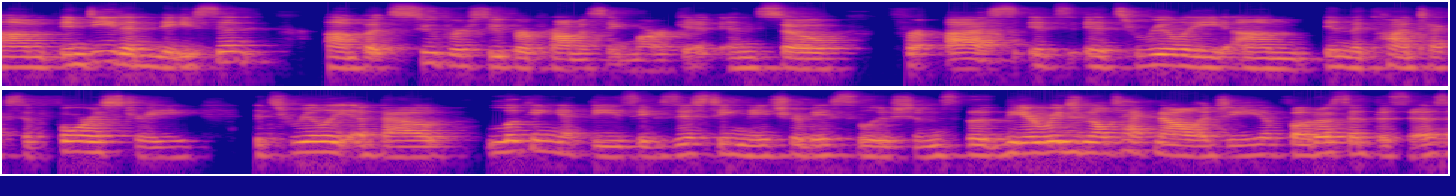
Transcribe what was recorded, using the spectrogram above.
um, indeed a nascent um, but super, super promising market. And so for us, it's, it's really in the context of forestry, it's really about looking at these existing nature-based solutions, the, the original technology of photosynthesis,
